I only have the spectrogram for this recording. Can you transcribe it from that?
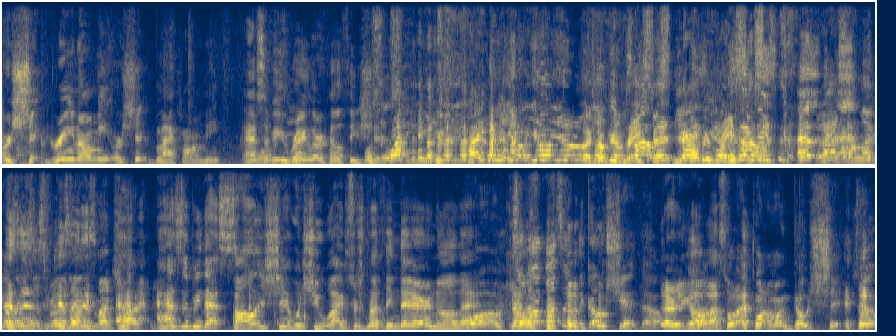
or shit green on me, or shit black on me. It has to be regular, healthy Well, shit. so- What? so you- you- How you gonna You don't, you don't, you don't, Wait, don't be racist. Yeah, don't be you know, It's like racist. this. And I sound like a It's- racist for the like fucking this. mud It. It has to be that solid shit when she wipes. There's nothing there and all that. Whoa, okay. No, that, that's like the ghost shit, though. there you go. know? That's what I want. I want ghost shit. So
